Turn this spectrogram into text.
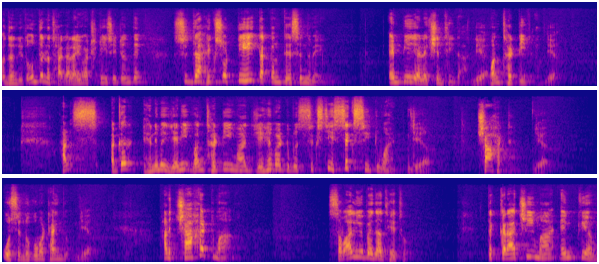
वधंदी। त उन ते नथा ॻाल्हायूं अठटीह सीटनि ते। सिधा हिकु सौ टीह तकनि ते सिंध में एम पी जा इलेक्शन थींदा। वन थर्टी हाणे स- अगरि हिन में यानी वन थर्टी माँ जंहिं वटि बि सिक्सटी सिक्स सीटूं आहिनि जी हा छाहठि उहो सिंध हुकूमत ठाहींदो। हा हाणे छाहठि माँ इहो पैदा थिए थो त। कराची माँ एम क्यू एम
